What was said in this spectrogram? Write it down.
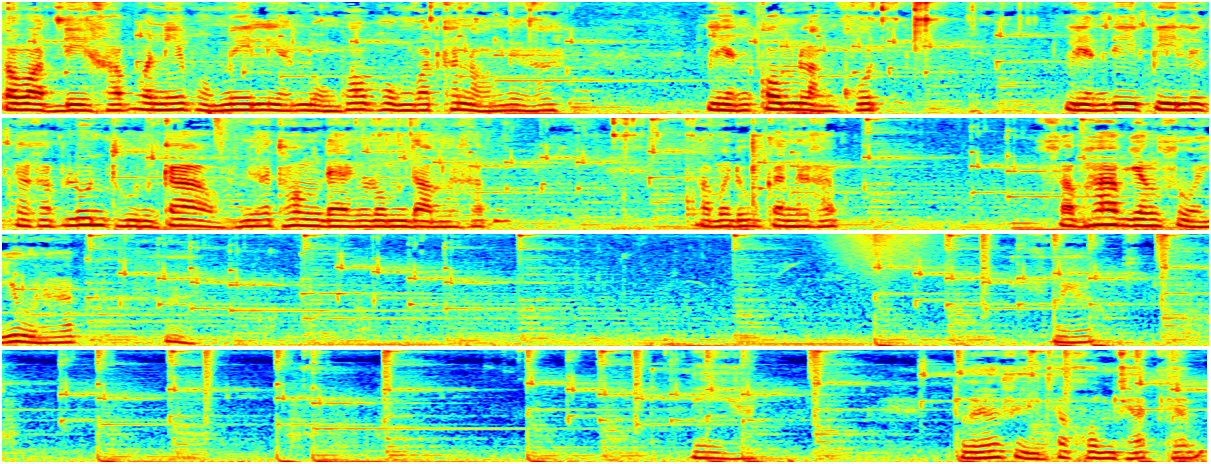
สวัสดีครับ วันนี้ผมมีเหรียญหลวงพ่อพรมวัดขนอนเหนือ เหรียญกลมหลังคุด เหรียญดีปีลึกนะครับ รุ่นทูนเก้าเนื้อทองแดงลมดำนะครับ เรามาดูกันนะครับ สภาพยังสวยอยู่นะครับนะครับนี่ครับ ตัวหนังสือจะคมชัดครับ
